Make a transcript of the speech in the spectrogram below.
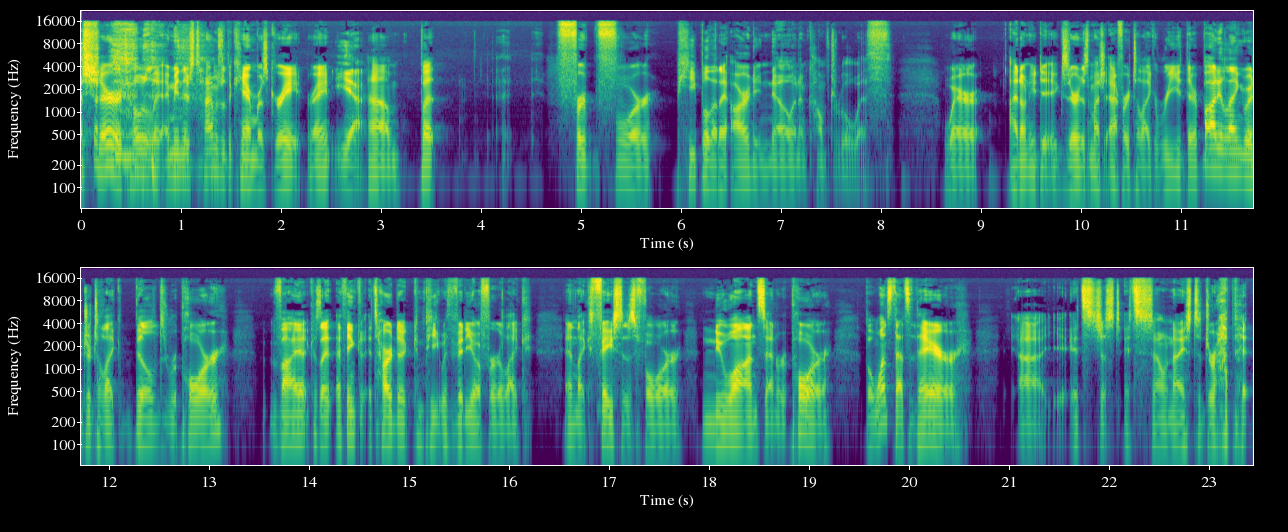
Sure, totally. I mean, there's times where the camera's great, right? Yeah. Um, but for for people that I already know and I'm comfortable with, where I don't need to exert as much effort to like read their body language or to like build rapport via, because I, I think it's hard to compete with video for like and like faces for nuance and rapport. But once that's there, uh, it's just it's so nice to drop it.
